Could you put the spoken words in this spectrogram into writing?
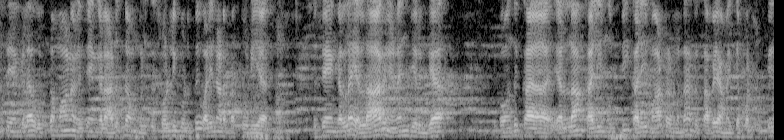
விஷயங்களை உத்தமான விஷயங்களை அடுத்தவங்களுக்கு சொல்லி கொடுத்து வழிநடத்தக்கூடிய விஷயங்களில் எல்லாரும் இணைஞ்சிருங்க. இப்போ வந்து க எல்லாம் களி முத்தி களி மாற்றம் தான் அந்த சபை அமைக்கப்பட்டிருக்கு.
